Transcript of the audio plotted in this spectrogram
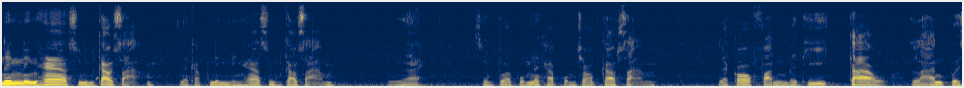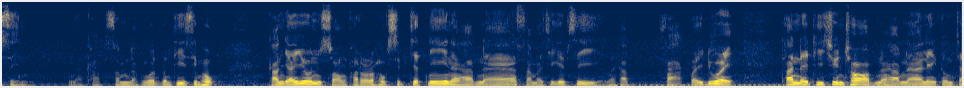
หนึ่งหนึ่งห้าศูนย์เก้าสามนะครับหนึ่งหนึ่งห้าศูนย์เก้าสามนะส่วนตัวผมนะครับผมชอบ93 แล้วก็ฟันไปที่ 9 ล้านเปอร์เซ็นต์นะครับสำหรับงวดวันที่ 16 กันยายน 2567 นี้นะครับนะสมาชิก FC นะครับฝากไปด้วยท่านใดที่ชื่นชอบนะครับนะเลขตรงใจ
